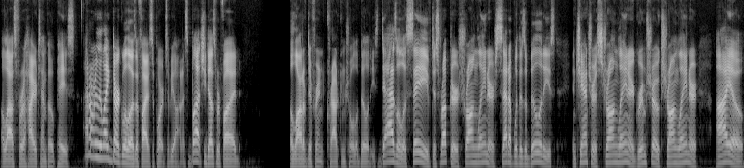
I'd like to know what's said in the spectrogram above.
allows for a higher tempo pace. I don't really like Dark Willow as a 5 support, to be honest, but she does provide a lot of different crowd control abilities. Dazzle, a save, Disruptor, strong laner, setup with his abilities. Enchantress, strong laner. Grimstroke, strong laner. Io,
